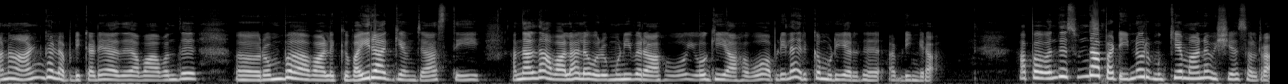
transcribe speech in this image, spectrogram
ஆனால் ஆண்கள் அப்படி கிடையாது. அவள் வந்து ரொம்ப அவளுக்கு வைராக்கியம் ஜாஸ்தி. அதனால தான் அவளால் ஒரு முனிவராகவோ யோகியாகவோ அப்படிலாம் இருக்க முடியறது அப்படிங்கிறா. அப்போ வந்து சுந்தா பாட்டி இன்னொரு முக்கியமான விஷயம் சொல்கிறா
